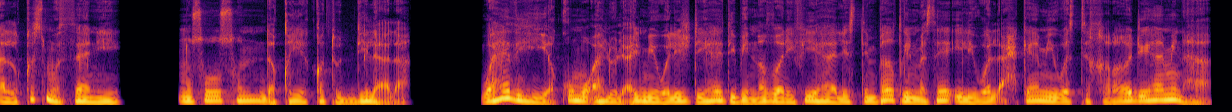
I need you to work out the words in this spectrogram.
القسم الثاني نصوص دقيقة الدلالة. وهذه يقوم أهل العلم والاجتهاد بالنظر فيها لاستنباط المسائل والأحكام واستخراجها منها.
